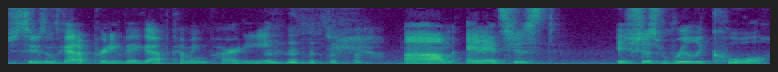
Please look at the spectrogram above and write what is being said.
Susan's got a pretty big upcoming party. um, and it's just it's just really cool.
